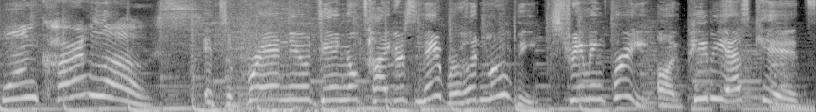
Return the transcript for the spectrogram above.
Juan Carlos! It's a brand new Daniel Tiger's Neighborhood movie, streaming free on PBS Kids.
